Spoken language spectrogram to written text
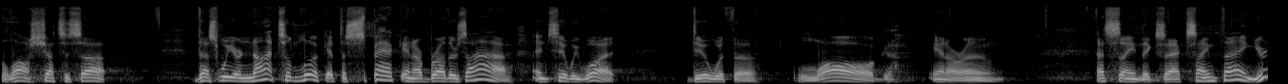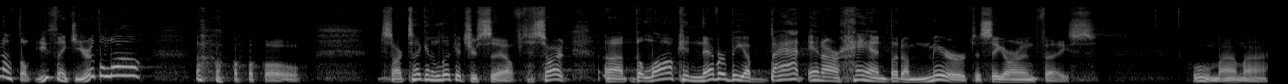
The law shuts us up. Thus, we are not to look at the speck in our brother's eye until we what? Deal with the log in our own. That's saying the exact same thing. You're not the, you think you're the law? Oh, start taking a look at yourself. Start, uh, the law can never be a bat in our hand, but a mirror to see our own face. Oh, my, my.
